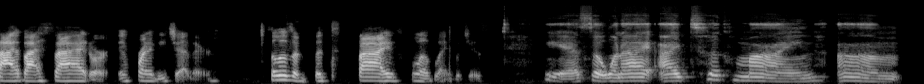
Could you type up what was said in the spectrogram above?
side by side or in front of each other. So those are the five love languages. Yeah, so when I I took mine, um,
